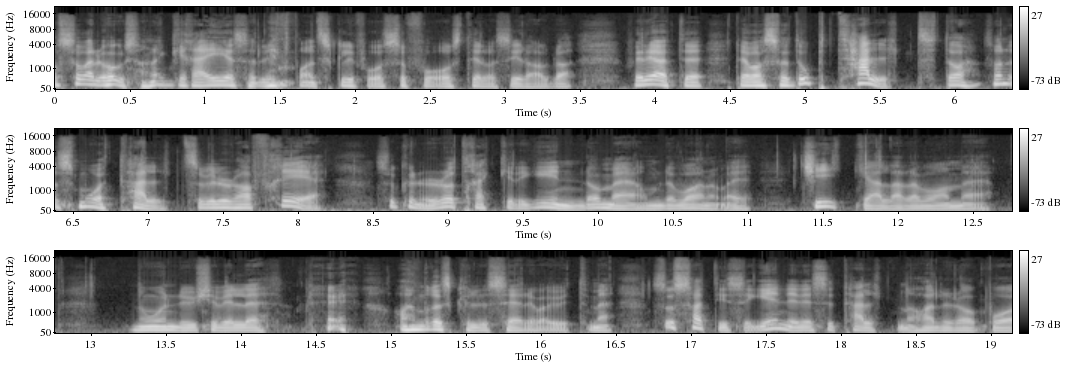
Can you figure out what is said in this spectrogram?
og så var det òg sånne greier som er litt vanskelig for oss å forestille oss i dag. da. For det, at det var satt opp telt, da, sånne små telt. Så ville du ha fred, så kunne du da trekke deg inn da med om det var noe med kikk, eller det var med noen du ikke ville andre skulle se de var ute med. Så satt de seg inn i disse teltene og hadde da på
